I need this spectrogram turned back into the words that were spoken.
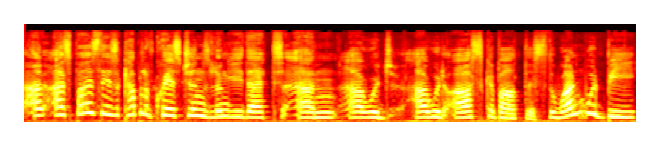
I, I suppose there's a couple of questions, Lungi, that um, I would I would ask about this. The one would be,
